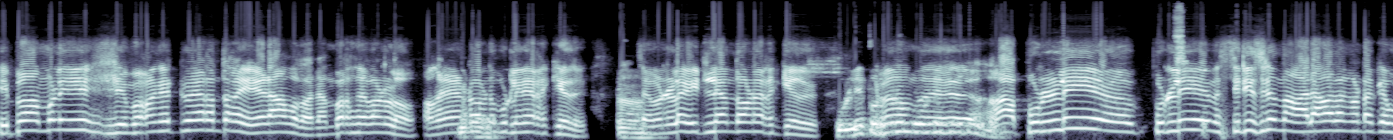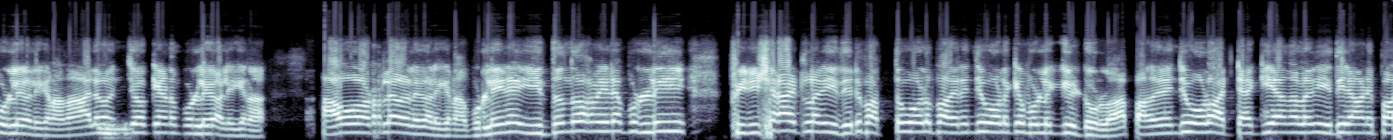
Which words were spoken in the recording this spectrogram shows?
ഇപ്പൊ നമ്മൾ ഈ വേറെ എന്താ ഏഴാമതോ? നമ്പർ സെവനിലോ അങ്ങനെ എന്താണ് പുള്ളിനെ ഇറക്കിയത്. സെവനിലോ എയ്റ്റിലോ എന്താണ് ഇറക്കിയത്? ആ പുള്ളി പുള്ളി വെസ്റ്റ് ഇൻഡീസിൽ കണ്ടൊക്കെ അങ്ങോട്ടൊക്കെ പുള്ളി കളിക്കണം. നാലോ അഞ്ചോ ഒക്കെയാണ് പുള്ളി കളിക്കുന്നത് ആ ഓർഡറിലെ കളി കളിക്കണം. പുള്ളിനെ ഇതെന്ന് പറഞ്ഞു കഴിഞ്ഞാൽ പുള്ളി ഫിനിഷർ ആയിട്ടുള്ള രീതി. ഒരു പത്ത് ബോൾ പതിനഞ്ച് ബോളൊക്കെ പുള്ളിക്ക് കിട്ടുള്ളൂ. ആ പതിനഞ്ച് ബോൾ അറ്റാക്ക് ചെയ്യുക എന്നുള്ള രീതിയിലാണ് ഇപ്പൊ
